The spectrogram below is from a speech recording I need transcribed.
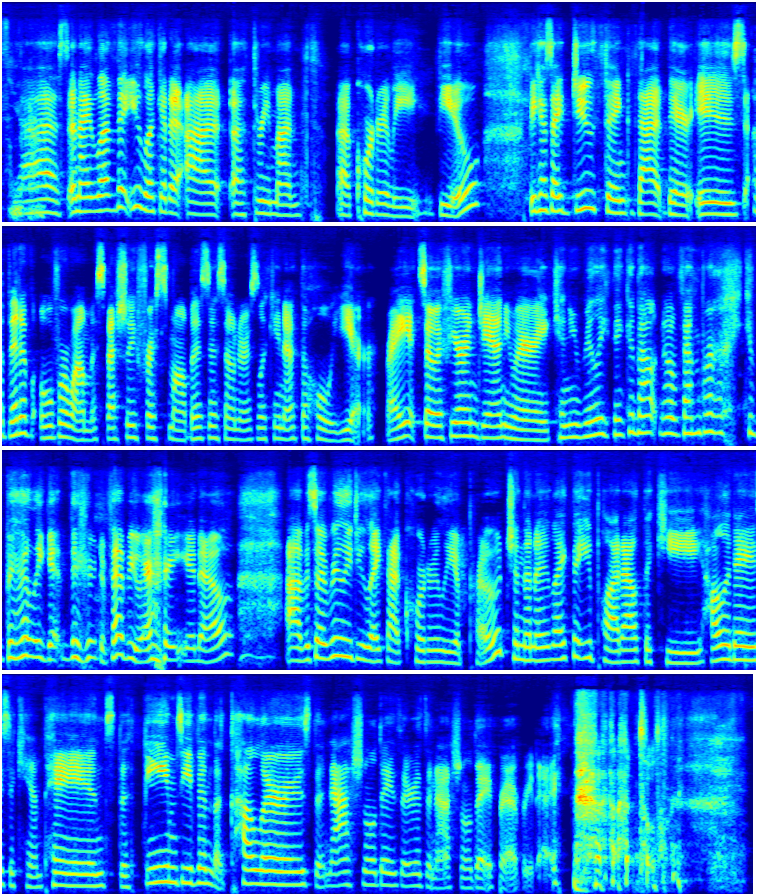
yes. There. And I love that you look at it at a three month uh, quarterly view, because I do think that there is a bit of overwhelm, especially for small business owners looking at the whole year, right? So if you're in January, can you really think about November? You can barely get through to February, you know? Um, so I really do like that quarterly approach. And then I like that you plot out the key holidays, the campaigns, the themes, even the colors, the national days. There is a national day for every day. totally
